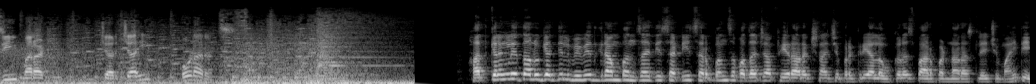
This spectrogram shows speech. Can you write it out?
झी मराठी. चर्चाही होणारच. हातकणंगले तालुक्यातील विविध ग्रामपंचायतीसाठी सरपंच पदाच्या फेर आरक्षणाची प्रक्रिया लवकरच पार पडणार असल्याची माहिती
